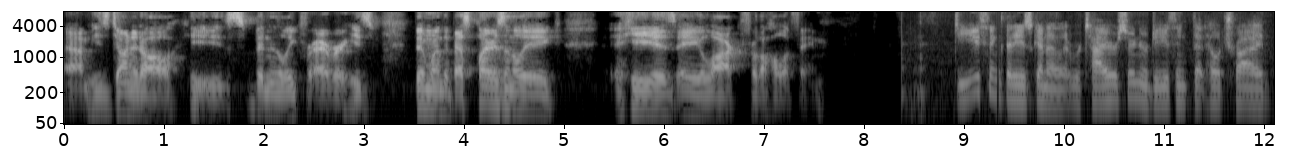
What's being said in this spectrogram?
Um, he's done it all. He's been in the league forever. He's been one of the best players in the league. He is a lock for the Hall of Fame. Do you think that he's going to retire soon, or do you think that he'll try –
